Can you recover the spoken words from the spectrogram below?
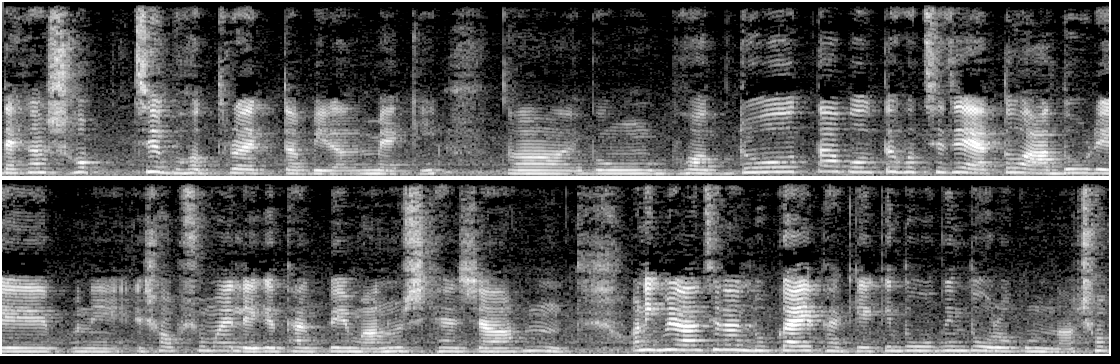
দেখা সবচেয়ে ভদ্র একটা বিড়াল আহ, এবং ভদ্রতা বলতে হচ্ছে যে এত আদরে মানে সব সময় লেগে থাকবে মানুষ ঘেঁষা হুম। অনেক বিড়াল আছে না লুকায় থাকে কিন্তু ও কিন্তু ওরকম না। সব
